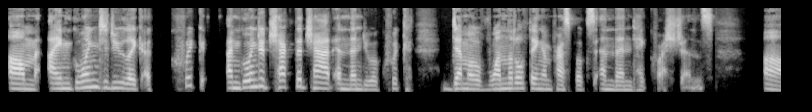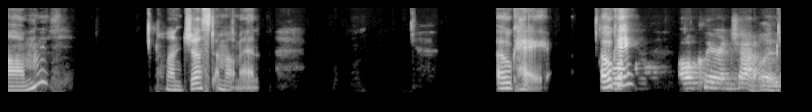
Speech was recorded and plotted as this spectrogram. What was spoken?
Um, I'm going to do like a quick, I'm going to check the chat and then do a quick demo of one little thing in Pressbooks and then take questions. Um, hold on just a moment. Okay, okay all clear in chat, Liz.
